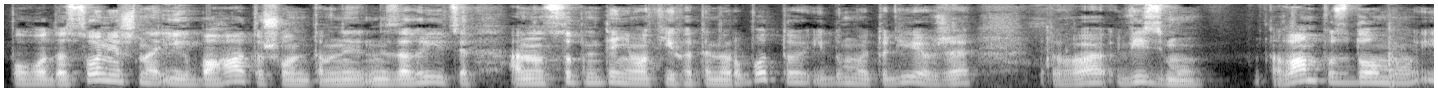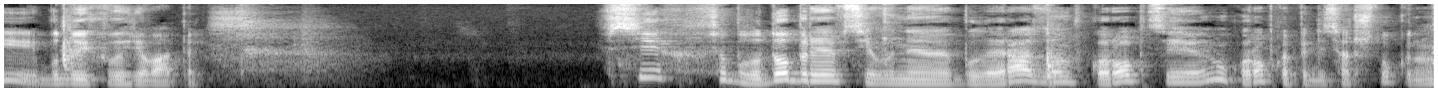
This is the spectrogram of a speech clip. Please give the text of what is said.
погода сонячна, їх багато, що вони там не, не загріються. А на наступний день я мав їхати на роботу, і думаю, тоді я вже візьму лампу з дому і буду їх вигрівати. Всіх, все було добре, всі вони були разом в коробці. Ну, коробка 50 штук, ну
